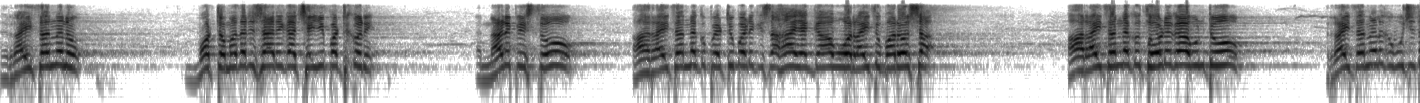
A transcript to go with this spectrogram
రైతన్నను మొట్టమొదటిసారిగా చెయ్యి పట్టుకొని నడిపిస్తూ ఆ రైతన్నకు పెట్టుబడికి సహాయంగా ఓ రైతు భరోసా. ఆ రైతన్నకు తోడుగా ఉంటూ రైతన్నలకు ఉచిత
